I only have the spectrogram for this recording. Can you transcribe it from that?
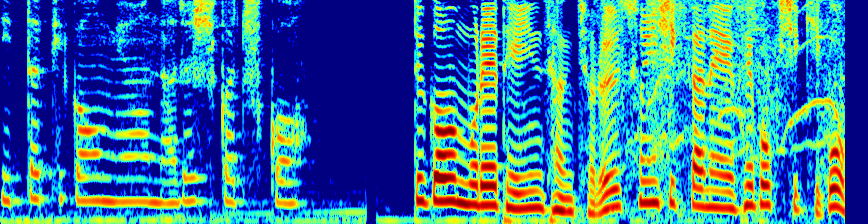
이따 비가 오면 아저씨가 죽어. 뜨거운 물에 데인 상처를 순식간에 회복시키고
